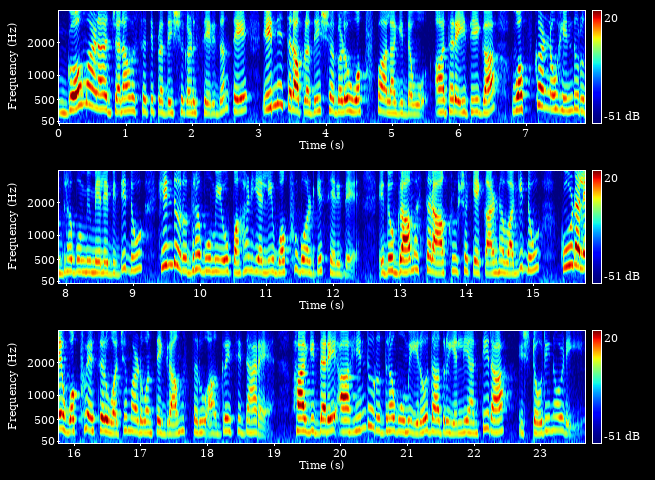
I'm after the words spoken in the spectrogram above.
ಗೋಮಾಳ ಜನವಸತಿ ಪ್ರದೇಶಗಳು ಸೇರಿದಂತೆ ಇನ್ನಿತರ ಪ್ರದೇಶಗಳು ವಕ್ಫ್ ಪಾಲಾಗಿದ್ದವು ಆದರೆ ಇದೀಗ ವಕ್ಫ್ ಕಣ್ಣು ಹಿಂದೂ ರುದ್ರಭೂಮಿ ಮೇಲೆ ಬಿದ್ದಿದ್ದು, ಹಿಂದೂ ರುದ್ರಭೂಮಿಯು ಪಹಣಿಯಲ್ಲಿ ವಕ್ಫ್ ಬೋರ್ಡ್ಗೆ ಸೇರಿದೆ. ಇದು ಗ್ರಾಮಸ್ಥರ ಆಕ್ರೋಶಕ್ಕೆ ಕಾರಣವಾಗಿದ್ದು, ಕೂಡಲೇ ವಕ್ಫ್ ಹೆಸರು ವಜಾ ಮಾಡುವಂತೆ ಗ್ರಾಮಸ್ಥರು ಆಗ್ರಹಿಸಿದ್ದಾರೆ. ಹಾಗಿದ್ದರೆ ಆ ಹಿಂದೂ ರುದ್ರಭೂಮಿ ಇರೋದಾದ್ರೂ ಎಲ್ಲಿ ಅಂತೀರಾ? ಈ ಸ್ಟೋರಿ ನೋಡಿ.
